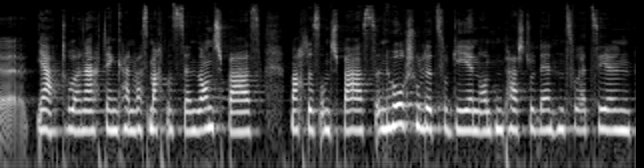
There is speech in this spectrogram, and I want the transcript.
äh, ja, drüber nachdenken kann, was macht uns denn sonst Spaß? Macht es uns Spaß, in Hochschule zu gehen und ein paar Studenten zu erzählen,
